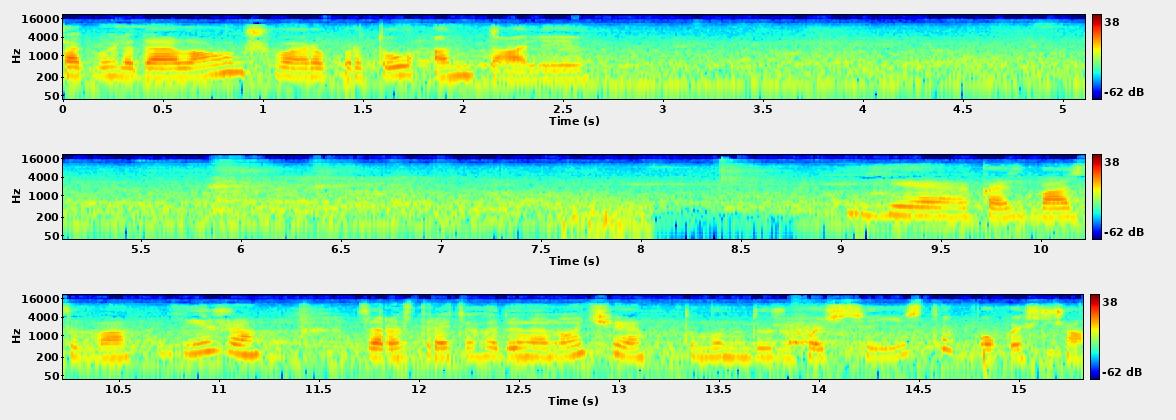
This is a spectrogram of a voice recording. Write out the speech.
так виглядає лаунж в аеропорту Анталії. Є якась базова їжа. Зараз третя година ночі, тому не дуже хочеться їсти поки що.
